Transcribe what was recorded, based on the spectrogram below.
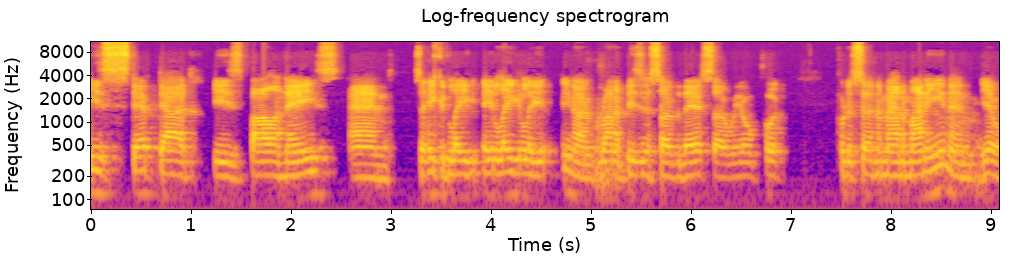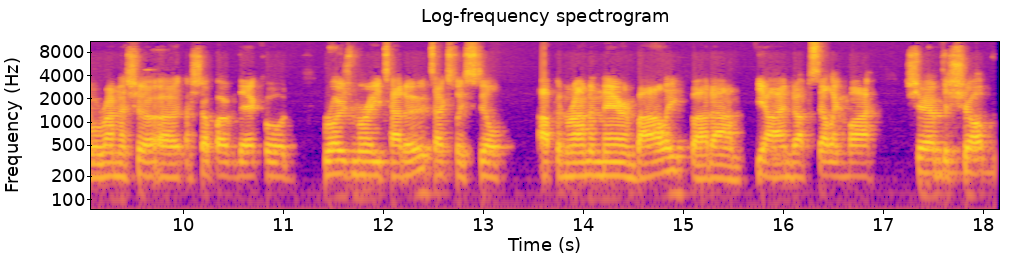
his stepdad is Balinese, and so he could le- illegally, you know, run a business over there. So we all put put a certain amount of money in, and yeah, we'll run a, a shop over there called Rosemary Tattoo. It's actually still up and running there in Bali, but um, yeah, I ended up selling my share of the shop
